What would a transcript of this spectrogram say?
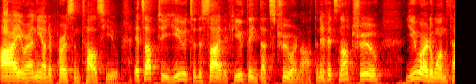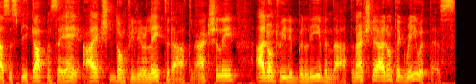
I or any other person tells you. It's up to you to decide if you think that's true or not. And if it's not true, you are the one that has to speak up and say, hey, I actually don't really relate to that. And actually, I don't really believe in that. And actually, I don't agree with this.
